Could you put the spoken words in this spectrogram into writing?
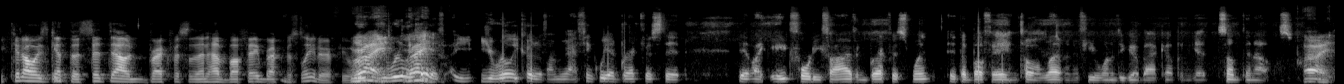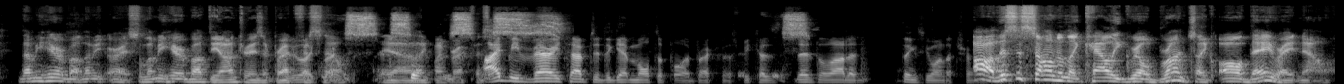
you could always get the sit down breakfast and then have buffet breakfast later if you want. Right. you really right. could have. You, you really could have. I mean, I think we had breakfast at at like eight forty five, and breakfast went at the buffet until eleven. If you wanted to go back up and get something else. All right, let me hear about. Let me. All right, so let me hear about the entrees at breakfast now. breakfast? Yeah, So- I like my breakfast. I'd be very tempted to get multiple at breakfast because there's a lot of things you want to try. Oh, this is sounding like Cali Grill brunch like all day right now.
